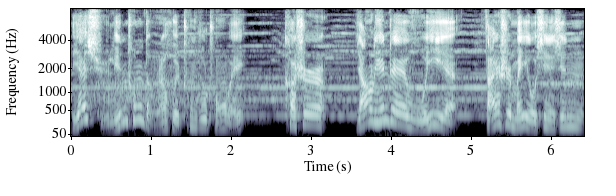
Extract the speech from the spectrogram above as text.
也许林冲等人会冲出重围，可是杨林这武艺，咱是没有信心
